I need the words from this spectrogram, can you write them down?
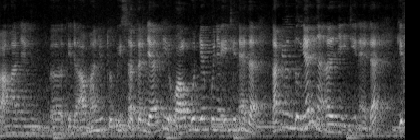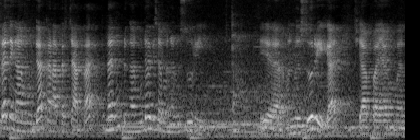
pangan yang e, tidak aman itu bisa terjadi walaupun dia punya izin edar. Tapi untungnya dengan adanya izin edar kita dengan mudah karena tercatat kita dengan mudah bisa menelusuri. Ya menelusuri kan siapa yang men,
